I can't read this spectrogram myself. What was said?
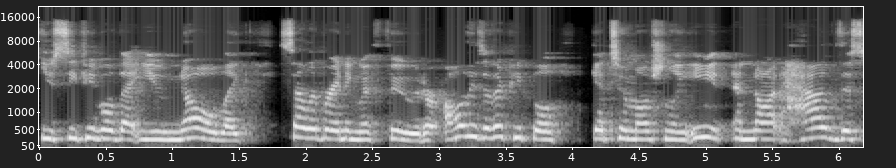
you see people that you know like celebrating with food, or all these other people get to emotionally eat and not have this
